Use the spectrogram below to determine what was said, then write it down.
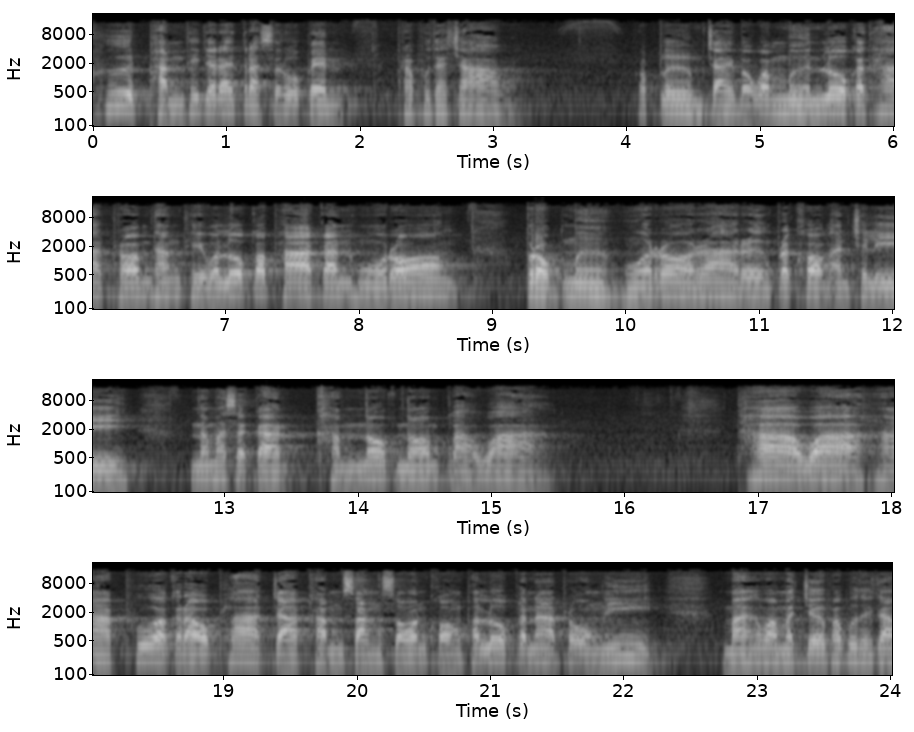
พืชพันธุ์ที่จะได้ตรัสรู้เป็นพระพุทธเจ้า ก็ปลื้มใจบอกว่าหมื่นโลกธาตุพร้อมทั้งเทวโลกก็พากันหัวร้อง ปรบมือหัวร่อร่าเริงประคองอัญชลีนมัสการคำนอบน้อมกล่าวว่า ถ้าว่าหากพวกเราพลาดจากคำสั่งสอนของพระโลกกนาถพระองค์นี้หมายว่ามาเจอพระพุทธเจ้า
